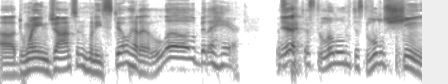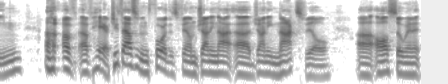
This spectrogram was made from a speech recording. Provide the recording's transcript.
uh, Dwayne Johnson, when he still had a little bit of hair. Just, Yeah. Just a little, just a little sheen uh, of, of hair. 2004, this film, Johnny Kno- uh, Johnny Knoxville. Uh, also in it,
